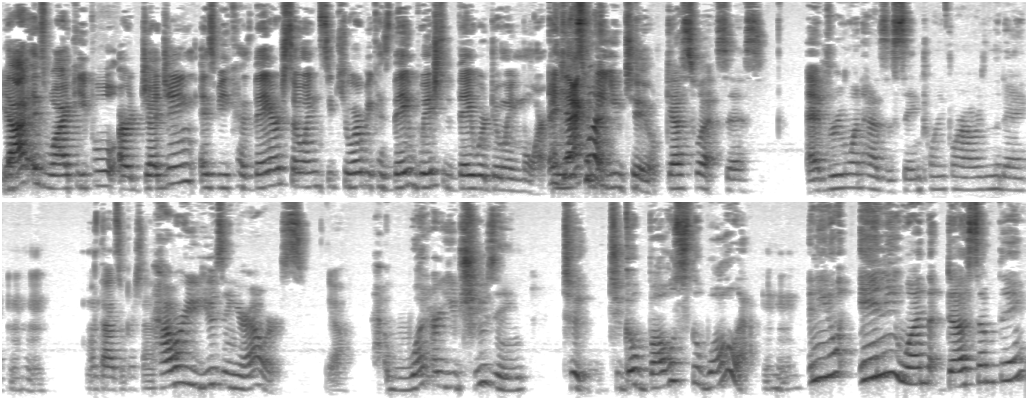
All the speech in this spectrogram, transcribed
Yeah. That is why people are judging is because they are so insecure because they wish that they were doing more. And And, that guess could what? be you too. Guess what, sis? Everyone has the same 24 hours in the day. Mm-hmm. One thousand percent. How are you using your hours? Yeah. What are you choosing to to go balls to the wall at? Mm-hmm. And you know, anyone that does something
